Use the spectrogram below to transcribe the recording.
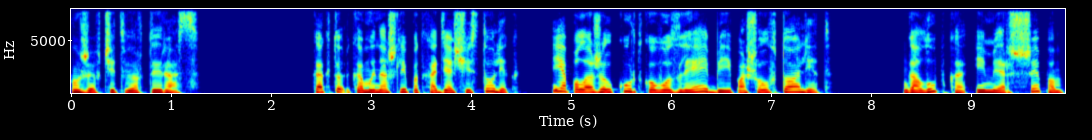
уже в четвертый раз. Как только мы нашли подходящий столик, я положил куртку возле Эбби и пошел в туалет. Голубка и Мер с Шепом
